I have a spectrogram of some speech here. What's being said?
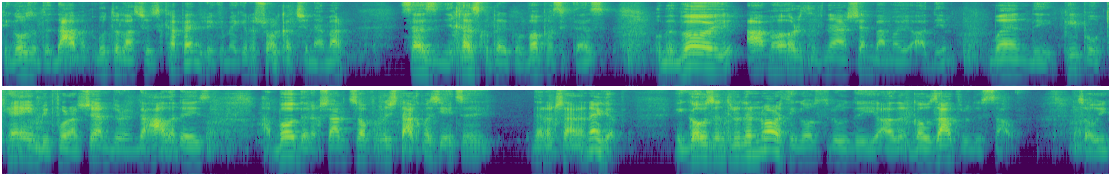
he goes into Daven, mutar lasus kapendri, you can make it a shortcut. Shenamar says in Yecheskel Perikol Vapasik says, "Ubevoy am hor zivnei Hashem b'amoy adim." When the people came before Hashem during the holidays, habod derech shar tzof lishtach vas yetze derech shar negev. He goes in through the north. He goes through the other, goes out through the south. So he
